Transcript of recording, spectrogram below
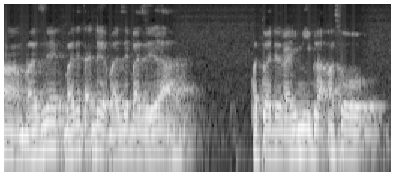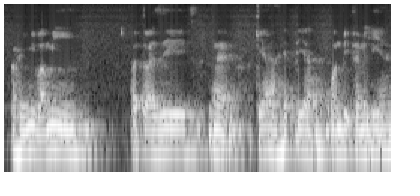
Ha, Bazil, Bazil tak ada. Bazil, Bazil lah. Lepas tu ada Rahimi pula masuk. Rahimi Bami. Lepas tu Aziz. Eh, okay lah, happy lah. One big family lah.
